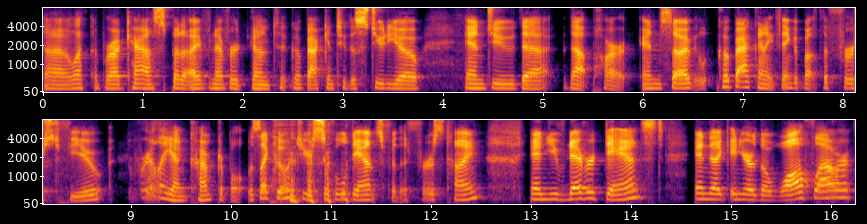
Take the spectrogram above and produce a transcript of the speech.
uh, a broadcast, but I've never done to go back into the studio and do that that part. And so I go back and I think about the first few really uncomfortable. It was like going to your school dance for the first time and you've never danced and like and you're the wallflower.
